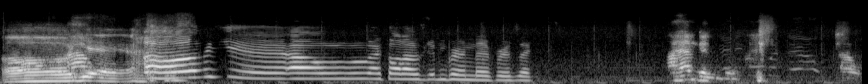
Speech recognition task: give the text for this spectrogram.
Oh Ow. yeah. Oh yeah! Oh, I thought I was getting burned there for a second. I am getting burned. Ow.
